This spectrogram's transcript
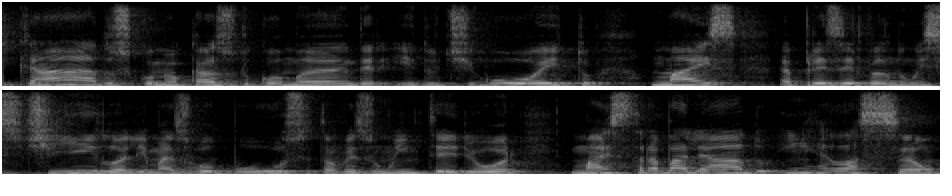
sofisticados, como é o caso do Commander e do Tigo 8, mas é, preservando um estilo ali mais robusto, talvez um interior mais trabalhado em relação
